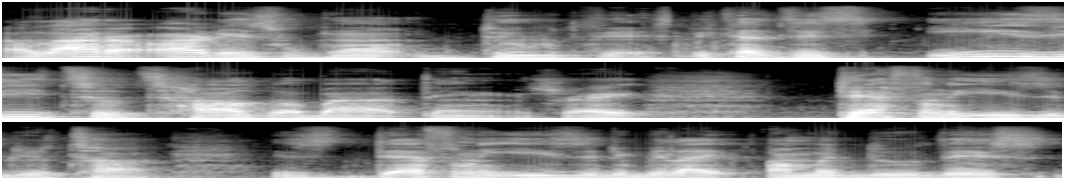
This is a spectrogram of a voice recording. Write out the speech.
A lot of artists won't do this because it's easy to talk about things, right? Definitely easy to talk. It's definitely easy to be like, I'm gonna do this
